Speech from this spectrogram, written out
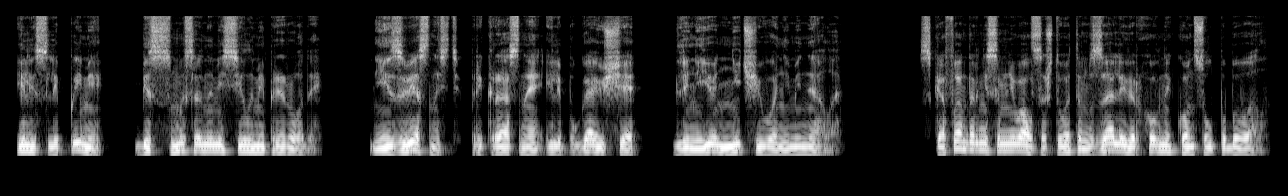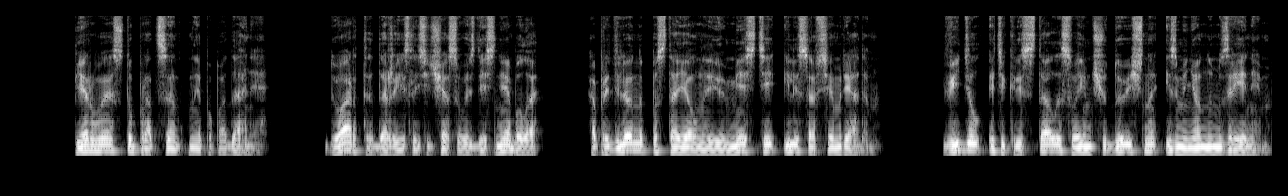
или слепыми, бессмысленными силами природы. Неизвестность, прекрасная или пугающая, для нее ничего не меняла. Скафандр не сомневался, что в этом зале верховный консул побывал. Первое стопроцентное попадание. Дуарте, даже если сейчас его здесь не было, определенно постоял на ее месте или совсем рядом видел эти кристаллы своим чудовищно измененным зрением.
